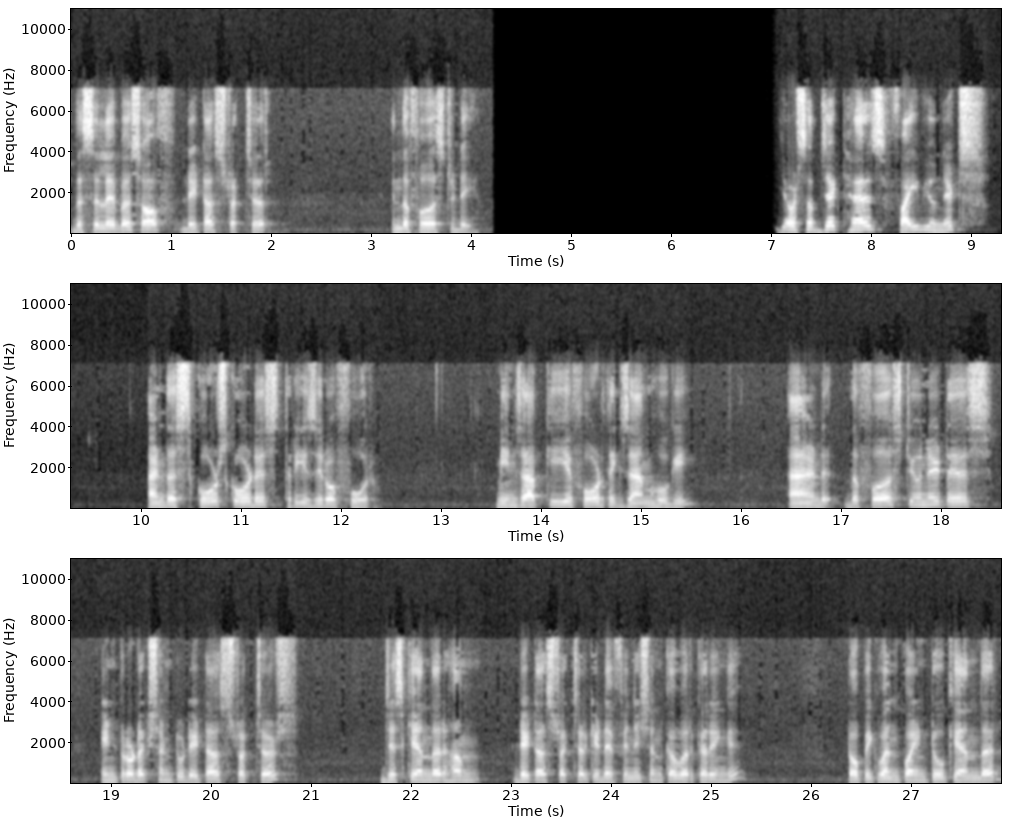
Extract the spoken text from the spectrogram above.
the syllabus of data structure in the first day. Your subject has 5 units and the scores code is 304 means आपकी ये फोर्थ एग्ज़ाम होगी. And the first unit is introduction to data structures जिसके अंदर हम डेटा स्ट्रक्चर की डेफिनेशन कवर करेंगे. टॉपिक 1.2 के अंदर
